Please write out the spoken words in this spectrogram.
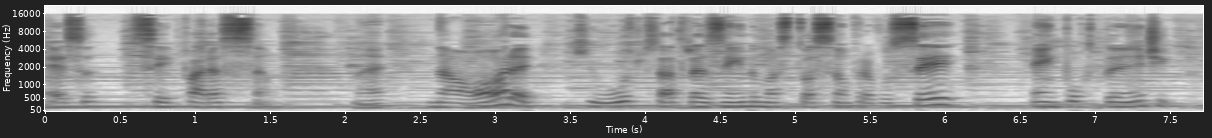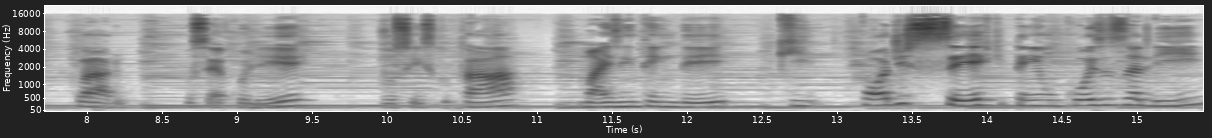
essa separação. Né? Na hora que o outro está trazendo uma situação para você, é importante, claro, você acolher, você escutar, mas entender que pode ser que tenham coisas ali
